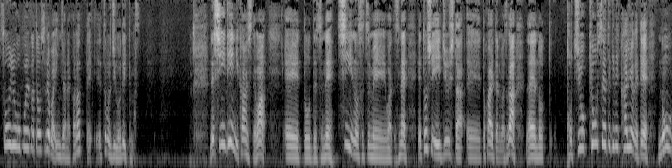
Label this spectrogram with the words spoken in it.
そういう覚え方をすればいいんじゃないかなって、いつも授業で言ってます。で、CD に関しては、えっ、ー、とですね、C の説明はですね、都市移住した、えー、と書いてありますが、えー、の土地を強制的に買い上げて農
